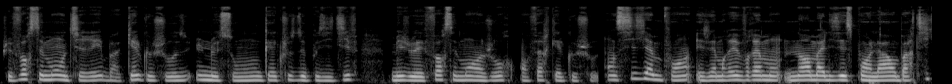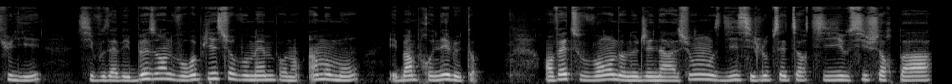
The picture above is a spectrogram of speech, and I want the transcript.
je vais forcément en tirer bah, quelque chose, une leçon, quelque chose de positif, mais je vais forcément un jour en faire quelque chose. En sixième point, et j'aimerais vraiment normaliser ce point-là en particulier, si vous avez besoin de vous replier sur vous-même pendant un moment, eh ben prenez le temps. En fait, souvent, dans notre génération, on se dit si je loupe cette sortie ou si je sors pas,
